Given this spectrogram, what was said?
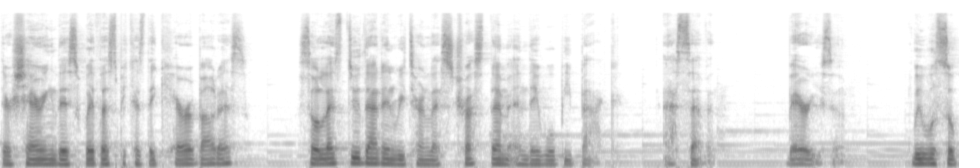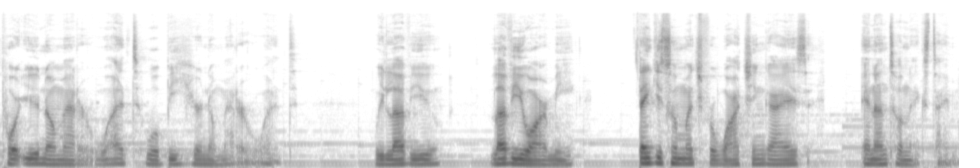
They're sharing this with us because they care about us. So let's do that in return. Let's trust them and they will be back at 7 very soon. We will support you no matter what. We'll be here no matter what. We love you. Love you, Army. Thank you so much for watching, guys. And until next time,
